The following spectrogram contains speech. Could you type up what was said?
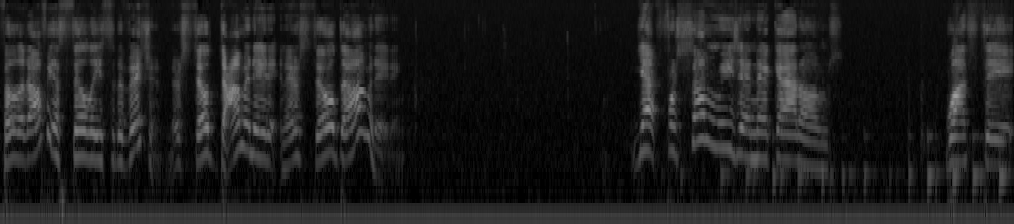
Philadelphia still leads the division. They're still dominating, and they're still dominating. Yet, for some reason, Nick Adams wants the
